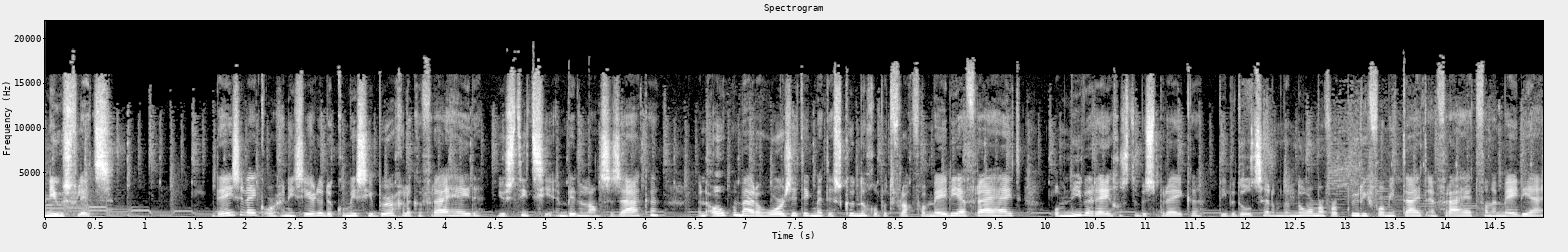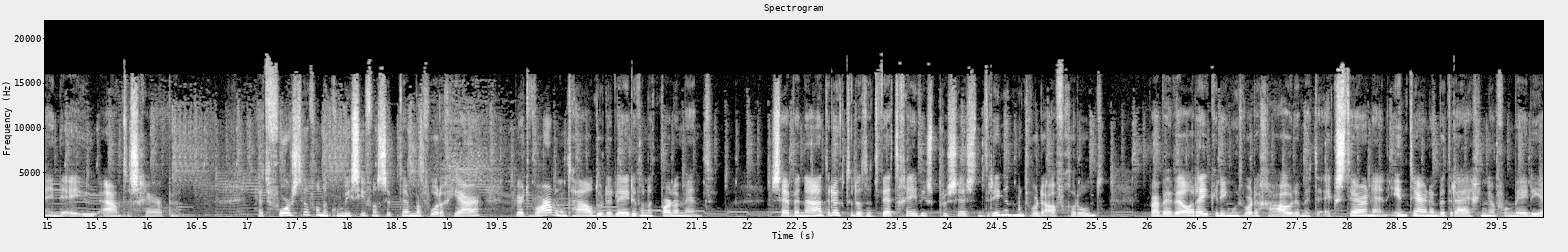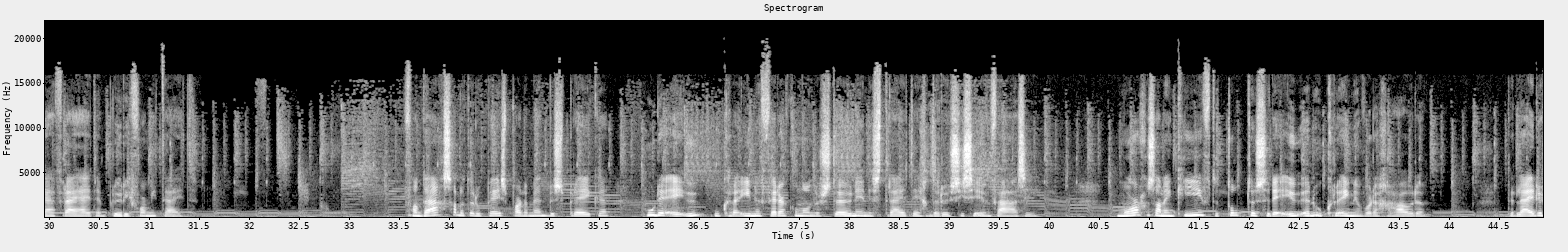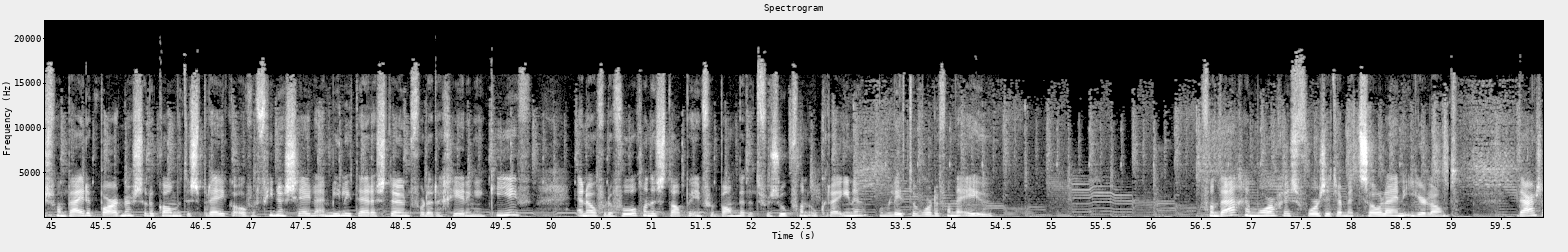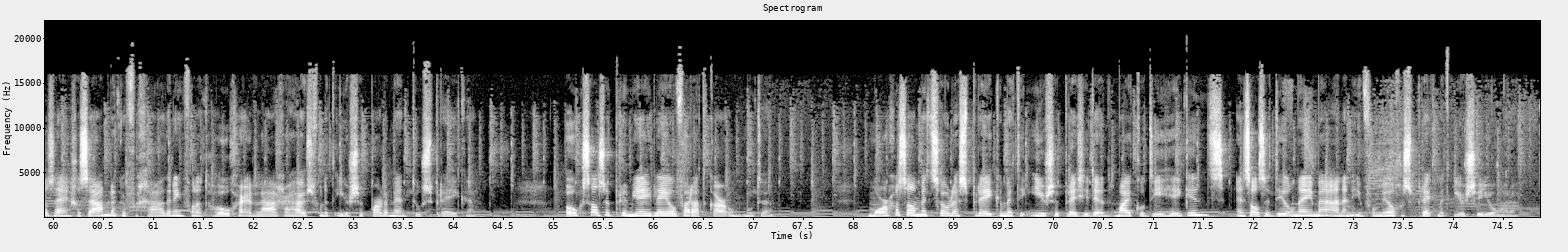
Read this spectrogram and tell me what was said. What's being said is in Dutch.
Nieuwsflits. Deze week organiseerde de Commissie Burgerlijke Vrijheden, Justitie en Binnenlandse Zaken een openbare hoorzitting met deskundigen op het vlak van mediavrijheid om nieuwe regels te bespreken die bedoeld zijn om de normen voor pluriformiteit en vrijheid van de media in de EU aan te scherpen. Het voorstel van de commissie van september vorig jaar werd warm onthaald door de leden van het parlement. Zij benadrukte dat het wetgevingsproces dringend moet worden afgerond, waarbij wel rekening moet worden gehouden met de externe en interne bedreigingen voor mediavrijheid en pluriformiteit. Vandaag zal het Europees Parlement bespreken hoe de EU Oekraïne verder kan ondersteunen in de strijd tegen de Russische invasie. Morgen zal in Kiev de top tussen de EU en Oekraïne worden gehouden. De leiders van beide partners zullen komen te spreken over financiële en militaire steun voor de regering in Kiev en over de volgende stappen in verband met het verzoek van Oekraïne om lid te worden van de EU. Vandaag en morgen is voorzitter Metsola in Ierland. Daar zal zij een gezamenlijke vergadering van het Hoger en Lagerhuis van het Ierse parlement toespreken. Ook zal ze premier Leo Varadkar ontmoeten. Morgen zal Metsola spreken met de Ierse president Michael D. Higgins en zal ze deelnemen aan een informeel gesprek met Ierse jongeren.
